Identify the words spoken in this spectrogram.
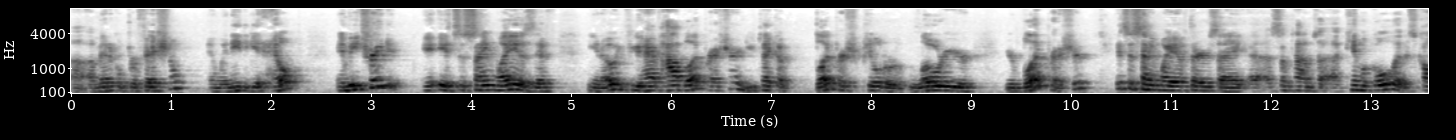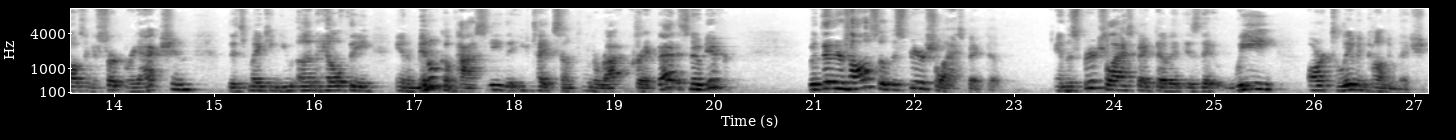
uh, a medical professional and we need to get help and be treated. It- It's the same way as if, you know, if you have high blood pressure and you take a blood pressure pill to lower your, your blood pressure, it's the same way if there's a, a sometimes a, a chemical that is causing a certain reaction that's making you unhealthy in a mental capacity that you take something to right and correct that. It's no different. But then there's also the spiritual aspect of it. And the spiritual aspect of it is that we aren't to live in condemnation.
